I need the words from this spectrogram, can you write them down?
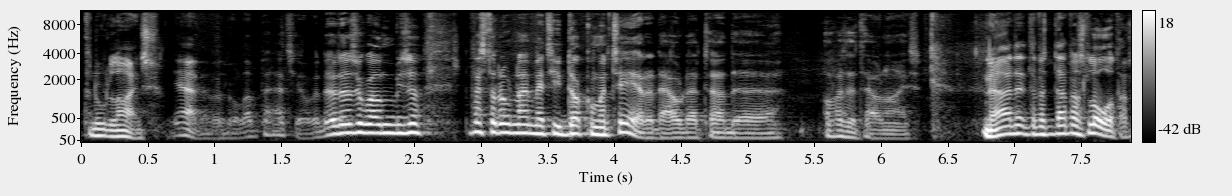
Vanuit Lines. Ja, dat was wel een paardje. Dat is ook wel bijzonder. Dat was er ook nog met die documentaire, nou, dat, dat, of was het nou nice? Nou, dat was, dat was.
